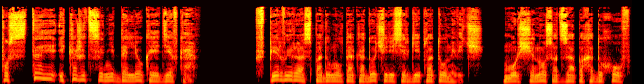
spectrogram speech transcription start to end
Пустая и, кажется, недалекая девка. В первый раз подумал так о дочери Сергей Платонович, морща нос от запаха духов,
